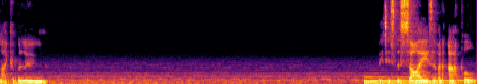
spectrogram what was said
like a balloon. Is the size of an apple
